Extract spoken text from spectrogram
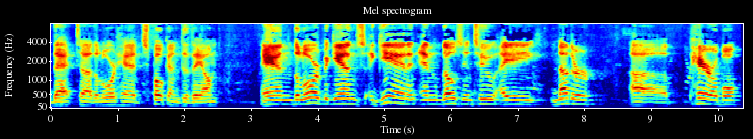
that uh, the Lord had spoken to them. And the Lord begins again and, and goes into a, another uh, parable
